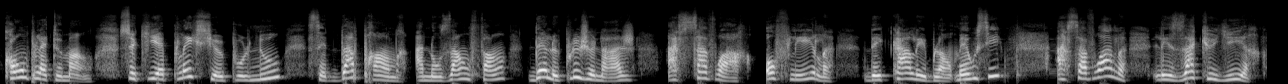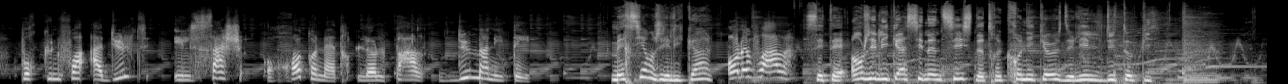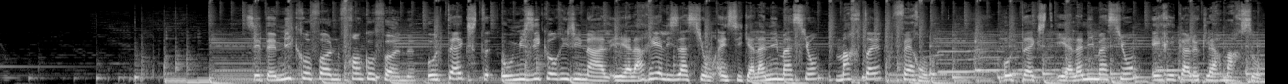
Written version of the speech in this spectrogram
Complètement. Ce qui est précieux pour nous, c'est d'apprendre à nos enfants, dès le plus jeune âge, à savoir offrir des carrés blancs, mais aussi à savoir les accueillir pour qu'une fois adultes, ils sachent reconnaître leur part d'humanité. Merci Angélica. Au revoir. C'était Angélica Sinensis, notre chroniqueuse de l'île d'Utopie. C'était Microphone francophone, au texte, aux musiques originales et à la réalisation ainsi qu'à l'animation, Martin Ferron. Au texte et à l'animation, Erika Leclerc-Marceau.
